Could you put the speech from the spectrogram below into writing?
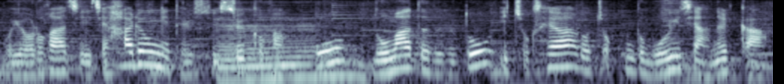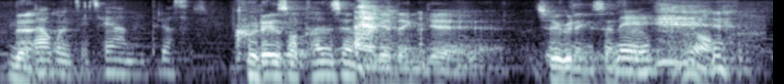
뭐 여러 가지 이제 활용이 될 수 있을 것 같고 음. 노마드들도 이쪽 세화로 조금 더 모이지 않을까라고 네. 이제 제안을 드렸었죠. 그래서 탄생하게 된게 제그랭이 센터였군요.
